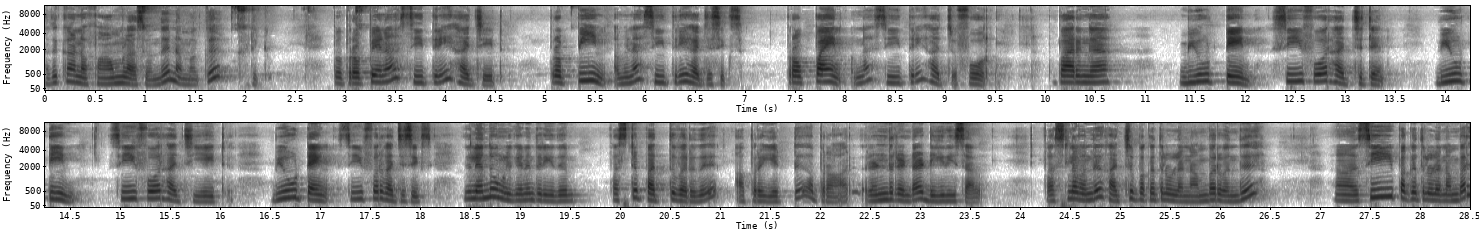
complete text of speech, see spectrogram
அதுக்கான ஃபார்முலாஸ் வந்து நமக்கு கிடைக்கும். இப்போ ப்ரொப்பேனா C three H eight propene அப்படின்னா C three H six propyne அப்படின்னா சி த்ரீ ஹச் ஃபோர் பாருங்கள் butane C four H ten butene C four H eight butyne C four H six இதுலேருந்து உங்களுக்கு என்ன தெரியுது? ஃபஸ்ட்டு பத்து வருது அப்புறம் எட்டு அப்புறம் ஆறு. ரெண்டு ரெண்டாக டிகிரிஸ் ஆகும். ஃபஸ்ட்டில் வந்து ஹச் பக்கத்தில் உள்ள நம்பர் வந்து சி பக்கத்தில் உள்ள நம்பர்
